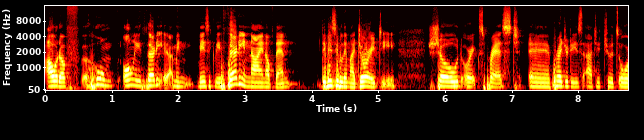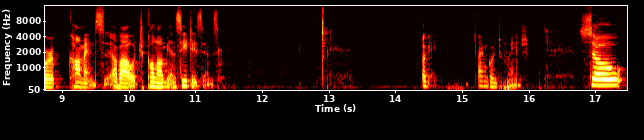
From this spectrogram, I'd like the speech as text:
out of whom only 30, I mean, basically 39 of them, the visible majority, showed or expressed uh, prejudice attitudes or comments about Colombian citizens. Okay, I'm going to finish. So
